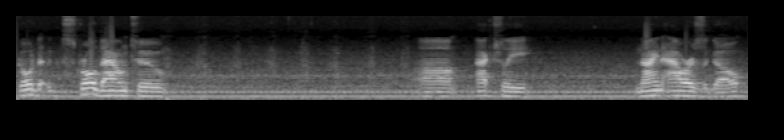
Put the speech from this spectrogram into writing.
go scroll down to um, actually nine hours ago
